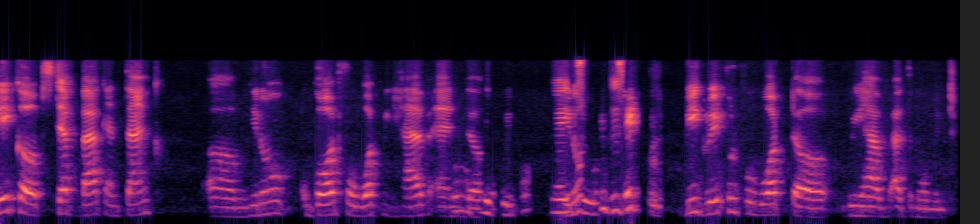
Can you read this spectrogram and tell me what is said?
take a step back and thank, um, you know, God for what we have, and uh, you know, Very you know, true. be grateful. Be grateful for what uh, we have at the moment.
